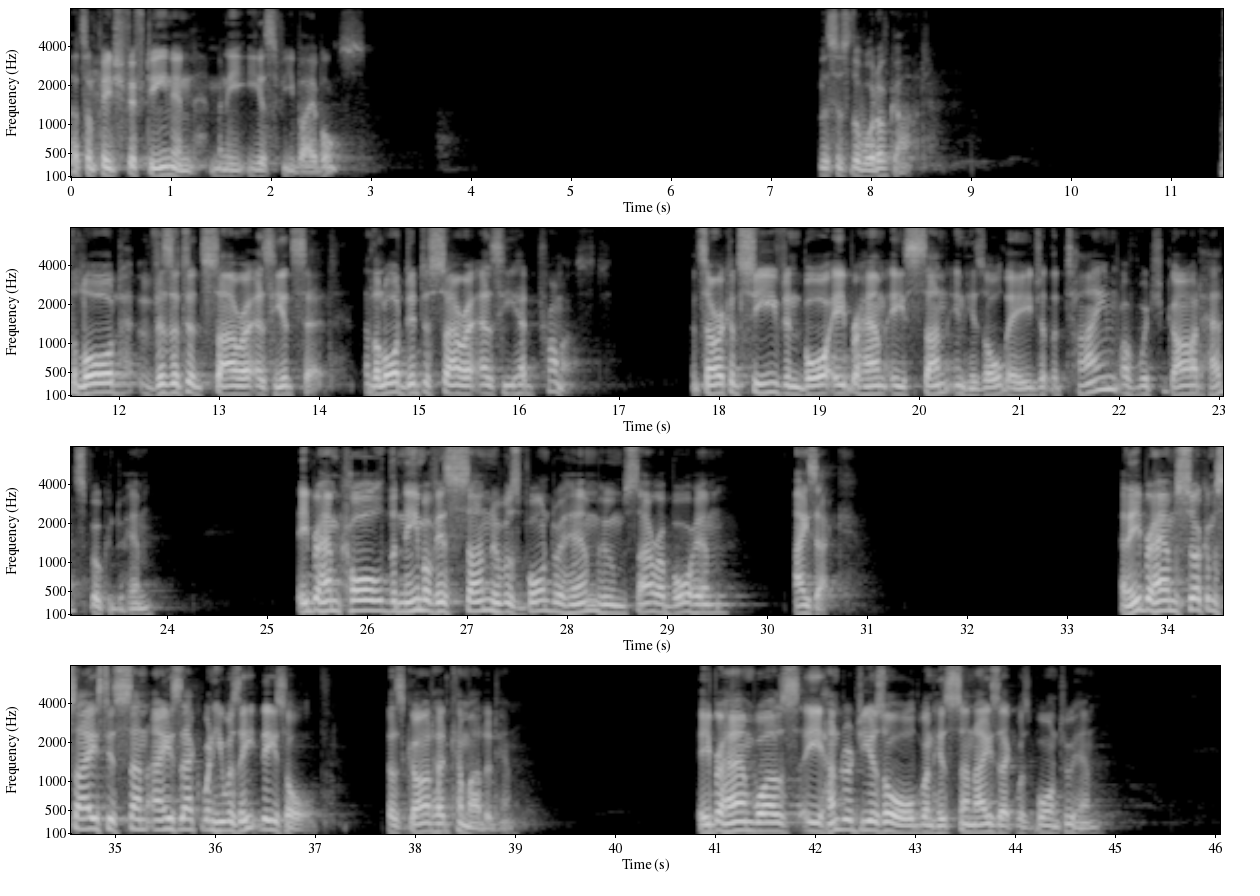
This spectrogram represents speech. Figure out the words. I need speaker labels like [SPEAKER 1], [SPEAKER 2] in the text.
[SPEAKER 1] That's on page 15 in many ESV Bibles. This is the Word of God. The Lord visited Sarah as he had said, and the Lord did to Sarah as he had promised. And Sarah conceived and bore Abraham a son in his old age at the time of which God had spoken to him. Abraham called the name of his son who was born to him, whom Sarah bore him, Isaac. And Abraham circumcised his son Isaac when he was eight days old, as God had commanded him. Abraham was a hundred years old when his son Isaac was born to him.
